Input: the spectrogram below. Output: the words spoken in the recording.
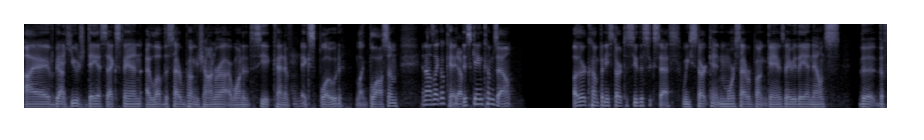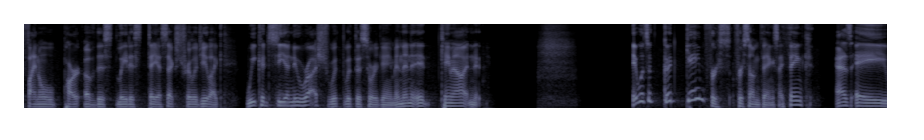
I've been a huge Deus Ex fan. I love the cyberpunk genre. I wanted to see it kind of mm-hmm. explode, like blossom. And I was like, okay, Yep. this game comes out. Other companies start to see the success. We start getting more cyberpunk games. Maybe they announce the the final part of this latest Deus Ex trilogy. Like we could see a mm. new rush with with this sort of game. And then it came out and it, it was a good game for for some things. I think as a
